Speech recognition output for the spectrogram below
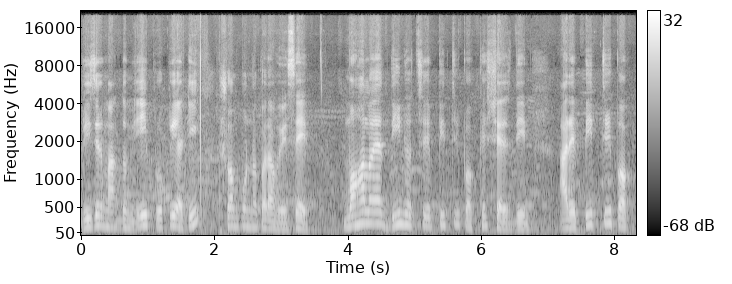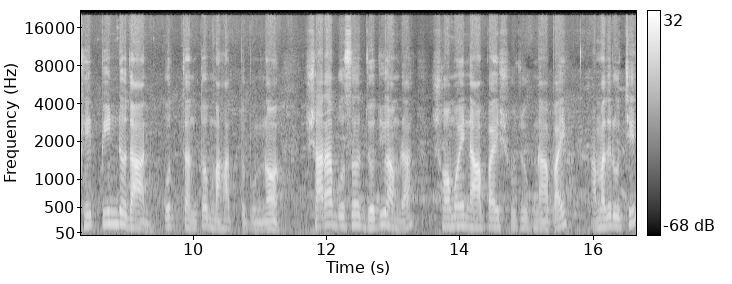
ব্রিজের মাধ্যমে এই প্রক্রিয়াটি সম্পন্ন করা হয়েছে। মহালয়ার দিন হচ্ছে পিতৃপক্ষের শেষ দিন, আর এই পিতৃপক্ষে পিণ্ডদান অত্যন্ত মাহাত্মপূর্ণ সারা বছর যদিও আমরা সময় না পাই, সুযোগ না পাই, আমাদের উচিত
